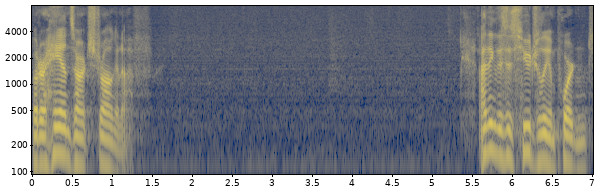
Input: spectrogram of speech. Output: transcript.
but her hands aren't strong enough. I think this is hugely important.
